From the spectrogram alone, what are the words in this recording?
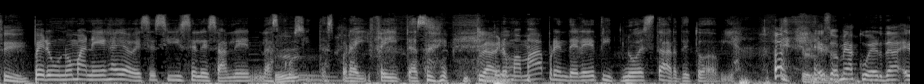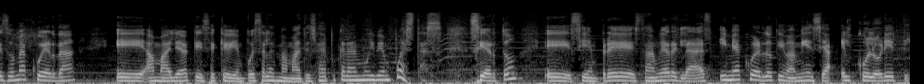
Sí. Pero uno maneja y a veces sí se le salen las cositas por ahí feitas. Claro. Pero mamá, aprenderé de ti, no es tarde todavía. Eso me acuerda, eso me acuerda. eh, Amalia que dice que bien puestas las mamás de esa época eran muy bien puestas, ¿cierto? Eh, siempre estaban muy arregladas y me acuerdo que mi mami decía el colorete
